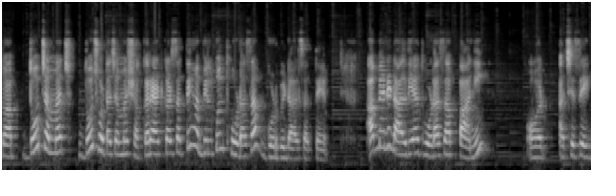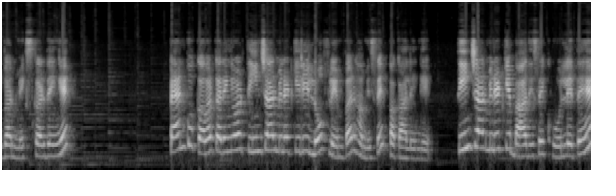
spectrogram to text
तो आप दो चम्मच, दो छोटा चम्मच शक्कर ऐड कर सकते हैं या बिल्कुल थोड़ा सा गुड़ भी डाल सकते हैं। अब मैंने डाल दिया है थोड़ा सा पानी और अच्छे से एक बार मिक्स कर देंगे। पैन को कवर करेंगे और तीन चार मिनट के लिए लो फ्लेम पर हम इसे पका लेंगे। तीन चार मिनट के बाद इसे खोल लेते हैं।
